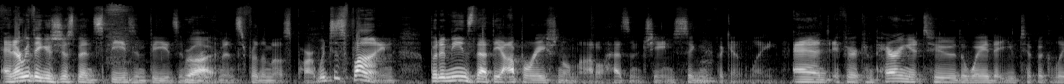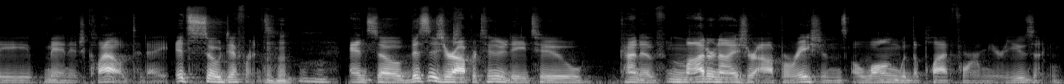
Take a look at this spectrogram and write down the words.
and everything has just been speeds and feeds improvements right. for the most part, which is fine. But it means that the operational model hasn't changed significantly. And if you're comparing it to the way that you typically manage cloud today, it's so different. Mm-hmm. Mm-hmm. And so this is your opportunity to kind of modernize your operations along with the platform you're using.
